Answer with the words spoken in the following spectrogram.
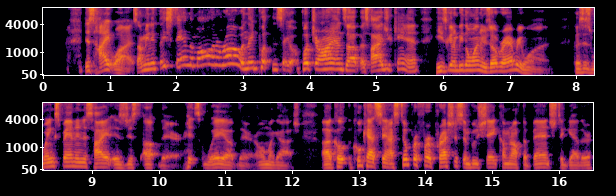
just height wise. I mean, if they stand them all in a row and they put and say, put your hands up as high as you can, he's going to be the one who's over everyone because his wingspan and his height is just up there. It's way up there. Oh my gosh. Uh, cool, cool Cat saying, I still prefer Precious and Boucher coming off the bench together.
